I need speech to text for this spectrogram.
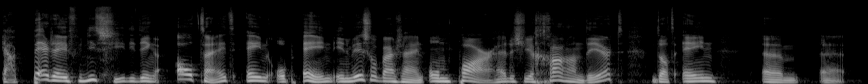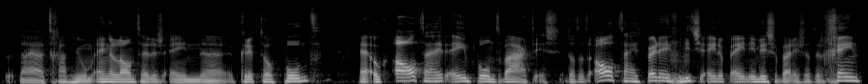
ja, per definitie die dingen altijd één op één inwisselbaar zijn, on par. Hè? Dus je garandeert dat één, ehm, eh, nou ja, het gaat nu om Engeland, hè, dus één eh, crypto pond, hè, ook altijd één pond waard is. Dat het altijd per definitie één op één inwisselbaar is. Dat er geen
